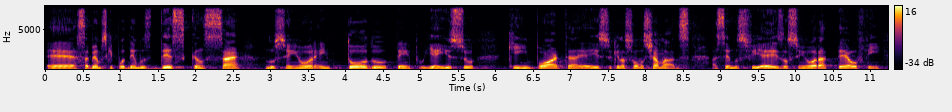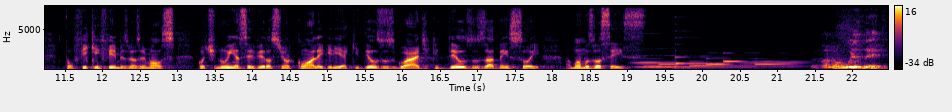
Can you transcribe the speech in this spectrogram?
é, sabemos que podemos descansar no Senhor em todo o tempo, e é isso que importa, é isso que nós somos chamados, a sermos fiéis ao Senhor até o fim. Então fiquem firmes, meus irmãos, continuem a servir ao Senhor com alegria, que Deus os guarde, que Deus os abençoe. Amamos vocês. Hermano Wilde,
